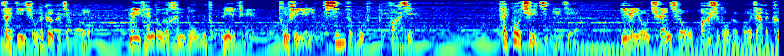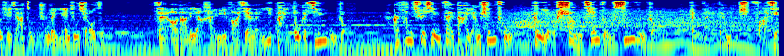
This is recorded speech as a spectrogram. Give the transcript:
在地球的各个角落，每天都有很多物种灭绝，同时也有新的物种被发现。在过去几年间，一个由全球八十多个国家的科学家组成的研究小组，在澳大利亚海域发现了一百多个新物种，而他们确信在大洋深处更有上千种新物种等待人们去发现。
